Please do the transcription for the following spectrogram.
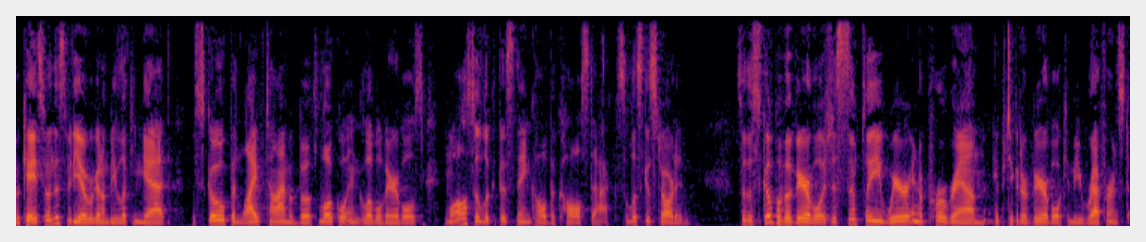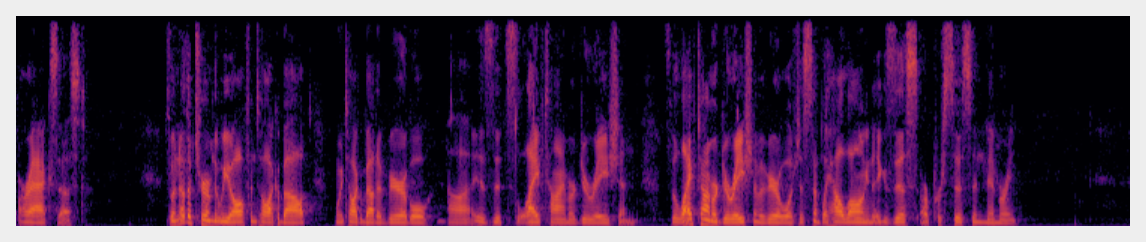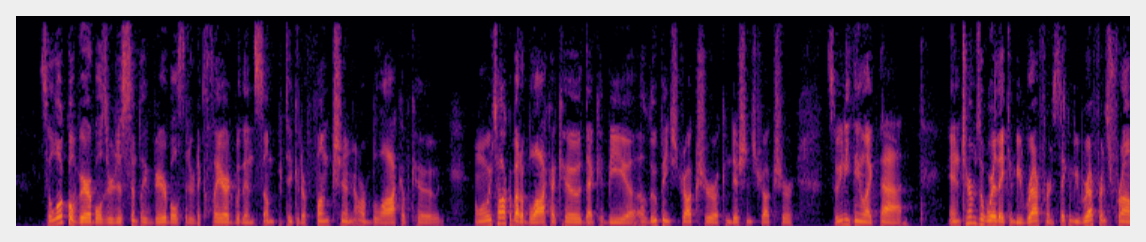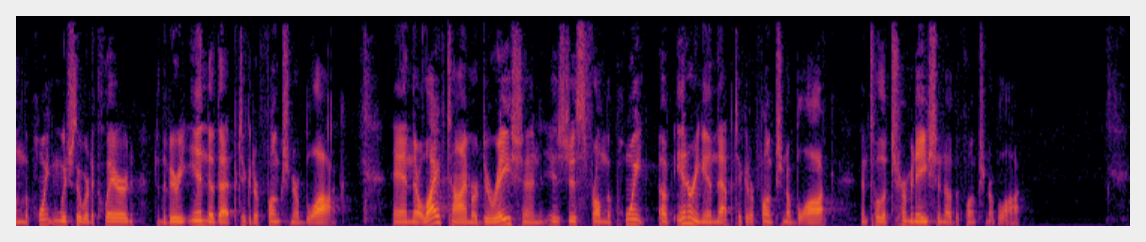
Okay, so in this video we're going to be looking at the scope and lifetime of both local and global variables. And we'll also look at this thing called the call stack. So let's get started. So the scope of a variable is just simply where in a program a particular variable can be referenced or accessed. So another term that we often talk about when we talk about a variable uh, is its lifetime or duration. So the lifetime or duration of a variable is just simply how long it exists or persists in memory. So local variables are just simply variables that are declared within some particular function or block of code. And when we talk about a block of code, that could be a, a looping structure, a condition structure, so anything like that. And in terms of where they can be referenced, they can be referenced from the point in which they were declared to the very end of that particular function or block. And their lifetime or duration is just from the point of entering in that particular function or block until the termination of the function or block.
